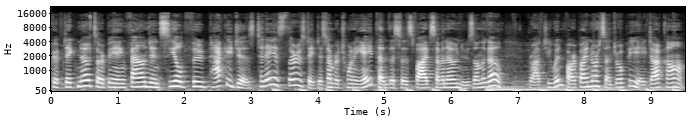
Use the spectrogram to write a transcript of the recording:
Cryptic notes are being found in sealed food packages. Today is Thursday, December 28th, and this is 570 News on the Go, brought to you in part by NorthCentralPA.com.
